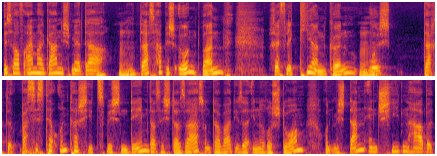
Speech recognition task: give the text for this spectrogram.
ist auf einmal gar nicht mehr da. Mhm. Und das habe ich irgendwann reflektieren können, mhm. wo ich dachte, was ist der Unterschied zwischen dem, dass ich da saß und da war dieser innere Sturm und mich dann entschieden habe,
